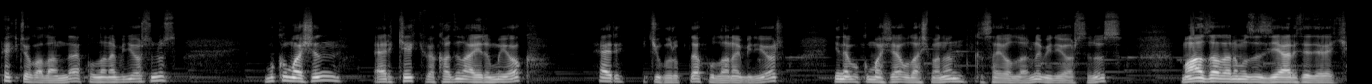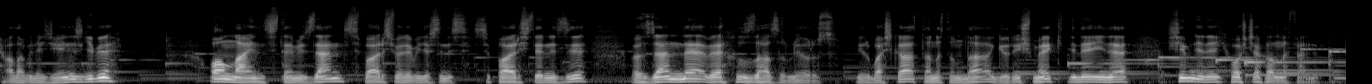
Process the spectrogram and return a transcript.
pek çok alanda kullanabiliyorsunuz. Bu kumaşın erkek ve kadın ayrımı yok. Her iki grupta kullanabiliyor. Yine bu kumaşa ulaşmanın kısa yollarını biliyorsunuz. Mağazalarımızı ziyaret ederek alabileceğiniz gibi online sitemizden sipariş verebilirsiniz. Siparişlerinizi özenle ve hızlı hazırlıyoruz. Bir başka tanıtımda görüşmek dileğiyle şimdilik hoşçakalın efendim.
